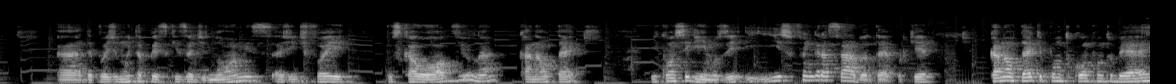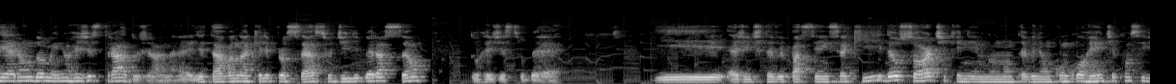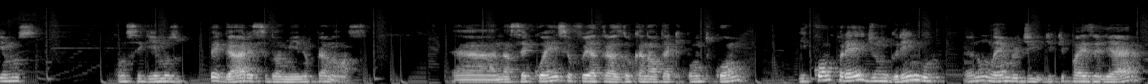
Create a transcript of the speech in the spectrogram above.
uh, depois de muita pesquisa de nomes a gente foi buscar o óbvio, né? Canal Tech e conseguimos. E, e, isso foi engraçado até, porque Canaltech.com.br era um domínio registrado já, né? Ele estava naquele processo de liberação do registro BR. E a gente teve paciência aqui e deu sorte que não teve nenhum concorrente e conseguimos, conseguimos pegar esse domínio para nós. Uh, na sequência, eu fui atrás do canaltech.com e comprei de um gringo, eu não lembro de, de que país ele era,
